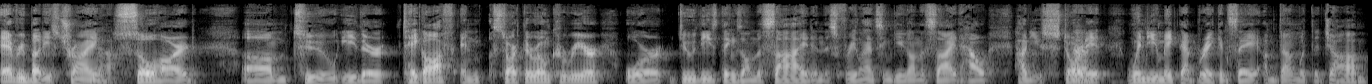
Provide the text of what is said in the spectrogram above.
everybody's trying Yeah. so hard um, to either take off and start their own career or do these things on the side and this freelancing gig on the side how how do you start Sure. it when do you make that break and say i'm done with the job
